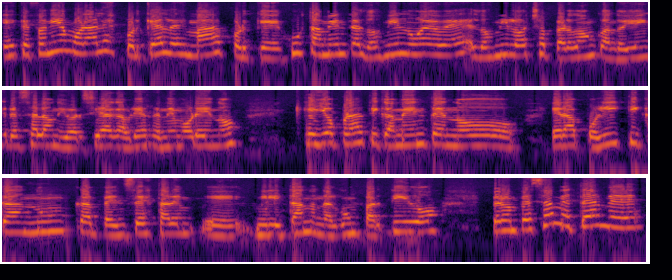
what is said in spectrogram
Estefanía Morales, ¿por qué es más? Porque justamente el 2009, el 2008, perdón, cuando yo ingresé a la Universidad Gabriel René Moreno, que yo prácticamente no era política, nunca pensé estar eh, militando en algún partido, pero empecé a meterme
